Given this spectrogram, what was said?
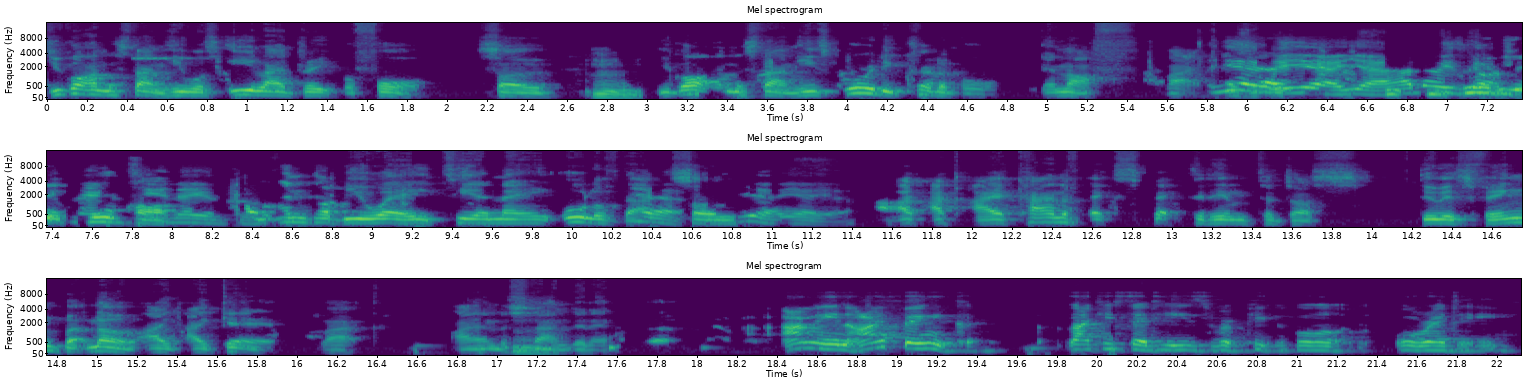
you got to understand, he was Eli Drake before. So Mm. you got to understand, he's already credible enough. Like, Yeah, yeah, yeah. I know he's got a Really big name in a TNA and from. NWA, TNA, all of that. Yeah. So Yeah, yeah, yeah. I, I, I kind of expected him to just do his thing, but no, I, I get it. Like, I understand in it. I mean, I think, like you said, he's reputable already,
